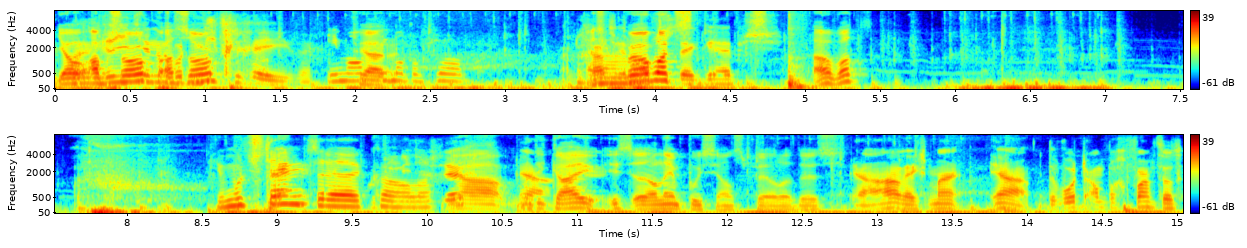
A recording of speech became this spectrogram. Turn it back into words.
Yo, regen absorb, wordt absorb. niet gegeven. Iemand, Ja. iemand weer Roblox. Oh, wat? Je moet strength eh callen. Ja, maar Ja. die guy is alleen pussy aan het spelen, dus. Ja, Alex, maar ja, er wordt amper gefarmd dat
